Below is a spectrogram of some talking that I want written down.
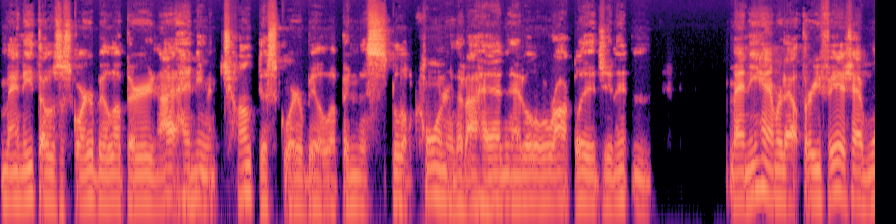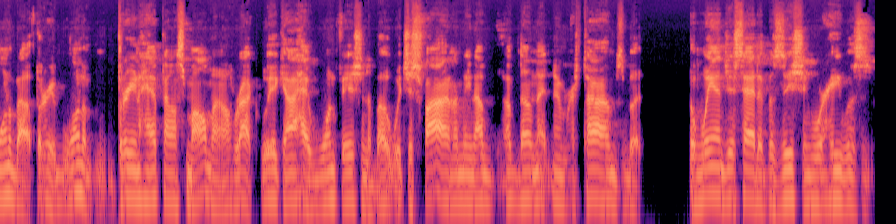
man, he throws a square bill up there, and I hadn't even chunked a square bill up in this little corner that I had, and had a little rock ledge in it. And man, he hammered out three fish. Had one about three, one three and a half pound smallmouth right quick. I had one fish in the boat, which is fine. I mean, I've I've done that numerous times, but the wind just had a position where he was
